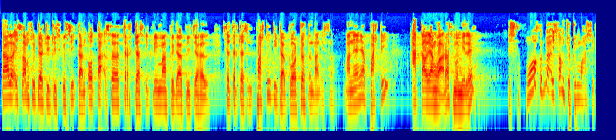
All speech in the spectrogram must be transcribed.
Kalau Islam sudah didiskusikan, otak secerdas Ikrimah bin Abi Jahal, secerdas ini pasti tidak bodoh tentang Islam. Maknanya pasti akal yang waras memilih Islam. Wah, akhirnya Islam jadi masif.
